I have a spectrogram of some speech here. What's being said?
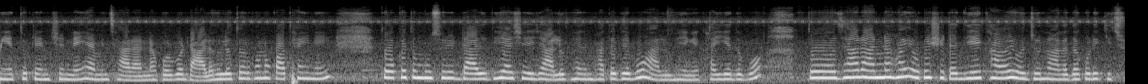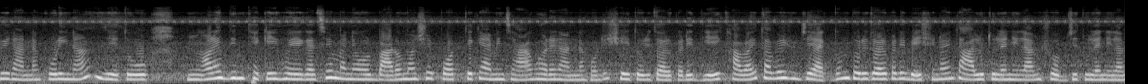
মেয়ের তো টেনশন নেই, আমি যা রান্না করব। ডাল হলে তো ওর কোনো কথাই নেই। তো ওকে তো মুসুরির ডাল দিয়ে সেই যে আলু ভাতে দেবো, আলু ভেঙে খাইয়ে দেবো। তো যা রান্না হয় ওকে সেটা দিয়েই খাওয়াই। ওর জন্য আলাদা করে কিছুই রান্না করি না। যেহেতু অনেক দিন থেকেই হয়ে গেছে। মানে ওর বারো মাসের পর থেকে আমি যা ঘরে রান্না করি সেই তরি তরকারি দিয়েই খাওয়াই। তবে যে একদম তরি তরকারি বেশি নয়, তো আলু তুলে নিলাম, সবজি তুলে নিলাম।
